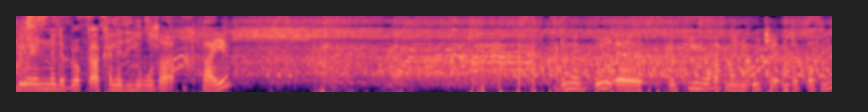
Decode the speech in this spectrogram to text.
Juwelen, der Block gar keine, die Rosa drei. Dumme Bull, äh, El Primo hat meine Ulti unterbrochen.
